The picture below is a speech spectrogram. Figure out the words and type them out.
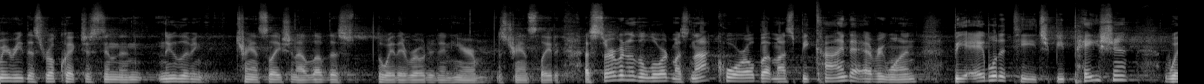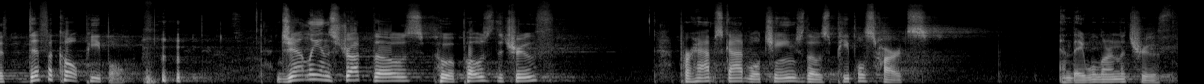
me read this real quick, just in the New Living translation, I love this, the way they wrote it in here. It's translated. A servant of the Lord must not quarrel, but must be kind to everyone, be able to teach, be patient with difficult people, gently instruct those who oppose the truth. Perhaps God will change those people's hearts and they will learn the truth.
